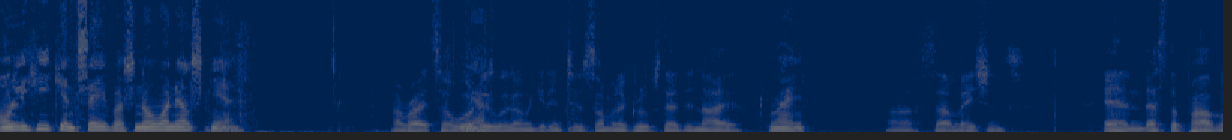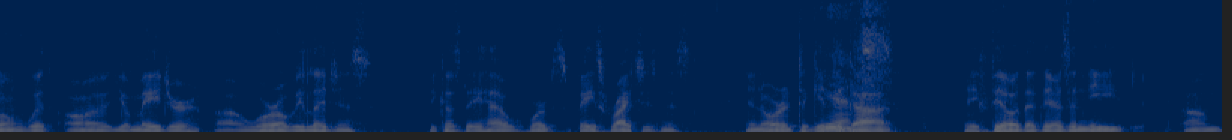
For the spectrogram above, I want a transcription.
Only He can save us. No one else can. All right, so what Yeah. we're going to get into some of the groups that deny Right. uh, salvations, and that's the problem with all your major uh, world religions, because they have works-based righteousness. In order to get Yes. to God, they feel that there's a need um,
